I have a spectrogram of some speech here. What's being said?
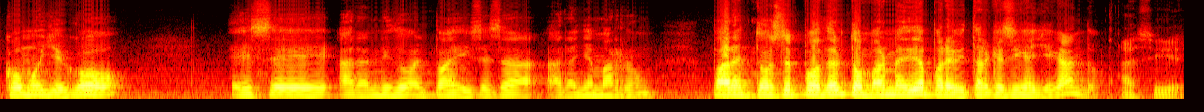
cómo llegó ese arácnido al país, esa araña marrón, para entonces poder tomar medidas para evitar que siga llegando. Así es.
